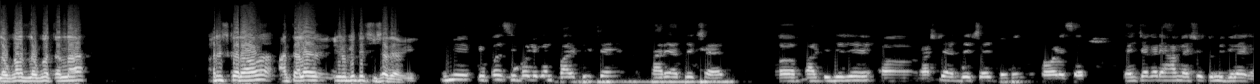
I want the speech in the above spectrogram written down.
लवकरात लवकर त्यांना अरेस्ट करावं आणि त्याला योग्य ती शिक्षा द्यावी. तुम्ही पीपल्स रिपब्लिकन पार्टीचे कार्याध्यक्ष आहेत. पार्टीचे जे राष्ट्रीय अध्यक्ष आहेत जोगेंद्र पवाडे सर त्यांच्याकडे हा मेसेज तुम्ही दिलाय का?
